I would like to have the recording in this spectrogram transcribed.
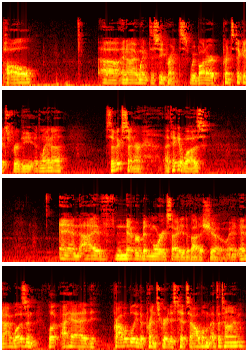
Paul uh, and I went to see Prince. We bought our Prince tickets for the Atlanta Civic Center, I think it was. And I've never been more excited about a show. And, and I wasn't, look, I had probably the Prince Greatest Hits album at the time.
